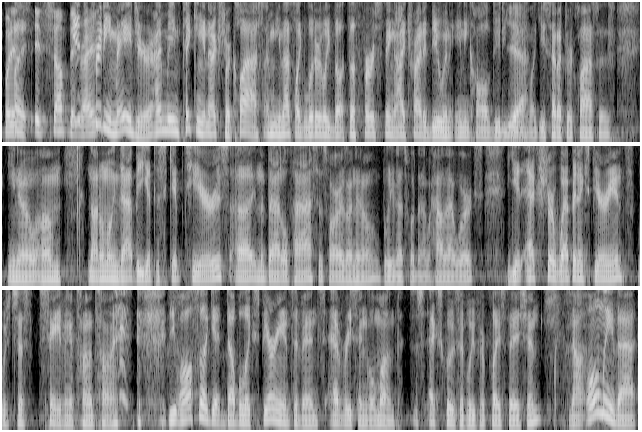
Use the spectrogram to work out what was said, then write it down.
but, it's it's something, It's right? pretty major. I mean, picking an extra class. I mean, that's like literally the, the first thing I try to do in any Call of Duty Yeah. game. Like you set up your classes. You know, um, not only that, but you get to skip tiers uh, in the battle pass, as far as I know. I believe that's what that, how that works. You get extra weapon experience, which is just saving a ton of time. you also get double experience events every single month, exclusively for PlayStation. Not only that,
